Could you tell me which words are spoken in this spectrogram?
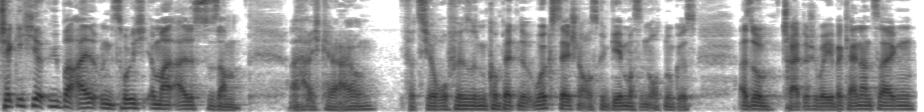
check ich hier überall und jetzt hole ich immer alles zusammen. Da habe ich, keine Ahnung, 40 Euro für so eine komplette Workstation ausgegeben, was in Ordnung ist. Also schreibt euch über eBay Kleinanzeigen.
